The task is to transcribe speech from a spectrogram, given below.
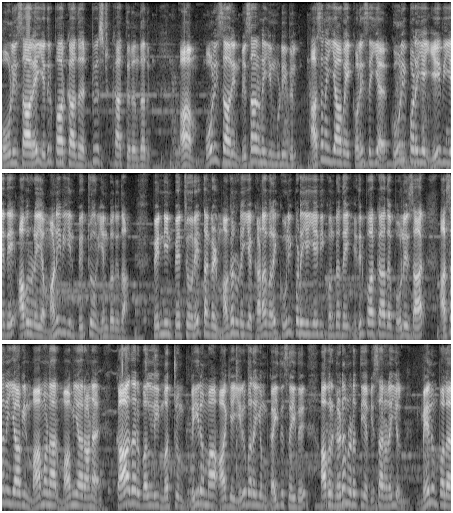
போலீசாரே எதிர்பார்க்காத ட்விஸ்ட் காத்திருந்தது. ஆம் போலீசாரின் விசாரணையின் முடிவில் அசனையாவை கொலை செய்ய கூலிப்படையை ஏவியதே அவருடைய மனைவியின் பெற்றோர் என்பதுதான். பெண்ணின் பெற்றோரே தங்கள் மகளுடைய கணவரை கூலிப்படையை ஏவி கொன்றதை எதிர்பார்க்காத போலீசார் அசனையாவின் மாமனார் மாமியாரான காதர் வள்ளி மற்றும் வீரம்மா ஆகிய இருவரையும் கைது செய்து அவர்களிடம் நடத்திய விசாரணையில் மேலும் பல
